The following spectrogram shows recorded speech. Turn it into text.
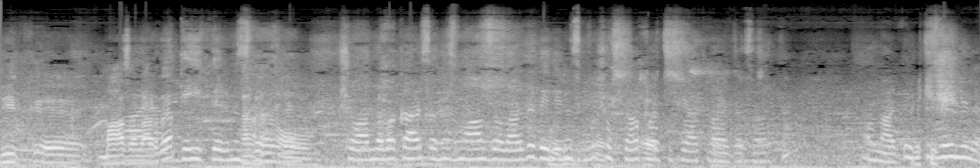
büyük e, mağazalarda. Aynen, Geyiklerimiz Aha, de öyle. o. Şu anda bakarsanız mağazalarda dediğiniz gibi Evet, çok daha farklı evet. fiyatlarda zaten. Onlar da Müthiş. 350 lira.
